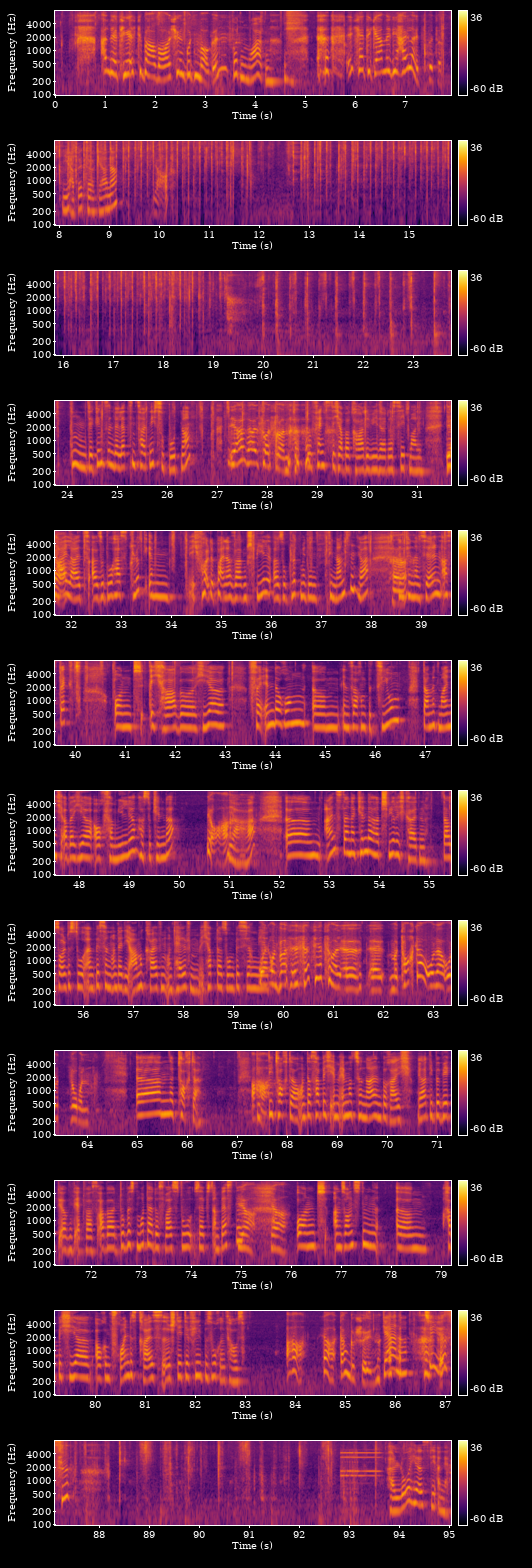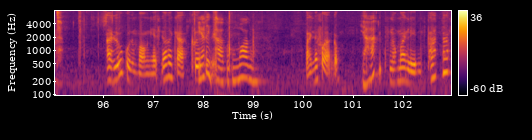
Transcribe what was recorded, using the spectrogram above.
Annette, hier ist die Barbara. Schönen guten Morgen. Guten Morgen. Ich hätte gerne die Highlights, bitte. Ja, bitte, gerne. Ja. Hm, dir ging es in der letzten Zeit nicht so gut, ne? Ja, da ist was dran. Du fängst dich aber gerade wieder, das sieht man. Die Ja. Highlights, also du hast Glück im, ich wollte beinahe sagen Spiel, also Glück mit den Finanzen, ja, Ja. den finanziellen Aspekt. Und ich habe hier Veränderungen ähm, in Sachen Beziehung. Damit meine ich aber hier auch Familie. Hast du Kinder? Ja. Ja. Ähm, eins deiner Kinder hat Schwierigkeiten. Da solltest du ein bisschen unter die Arme greifen und helfen. Ich habe da so ein bisschen mehr. Und, und was ist das jetzt? Äh, äh, eine Tochter oder, oder Sohn? Ähm, eine Tochter. Die, die Tochter. Und das habe ich im emotionalen Bereich. Ja, die bewegt irgendetwas. Aber du bist Mutter, das weißt du selbst am besten. Ja, ja. Und ansonsten ähm, habe ich hier auch im Freundeskreis äh, steht dir viel Besuch ins Haus. Ah, ja, danke schön. Gerne. Tschüss. Tschüss. Hallo, hier ist die Annette. Hallo, guten Morgen, hier ist Erika. Grüße Erika, guten Morgen. Sie. Meine Frage. Ja? Gibt es noch mal einen Lebenspartner?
